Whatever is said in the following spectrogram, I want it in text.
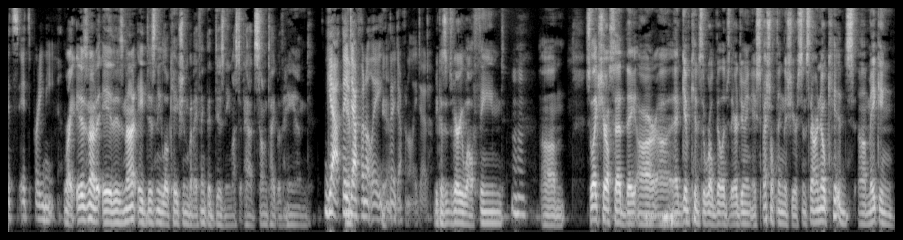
it's it's pretty neat. Right. It is not. A, it is not a Disney location, but I think that Disney must have had some type of hand Yeah, they definitely yeah. they definitely did. because it's very well themed. hmm Um, so, like Cheryl said, they are uh, at Give Kids the World Village. They are doing a special thing this year since there are no kids uh, making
